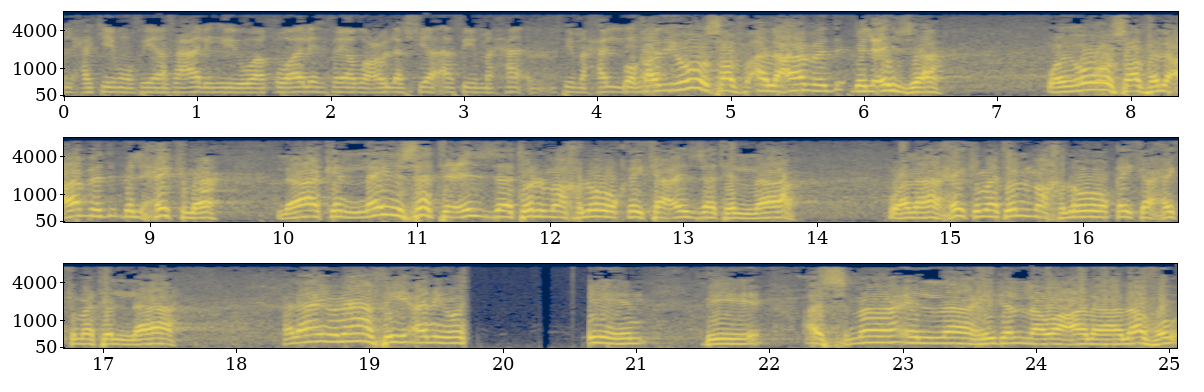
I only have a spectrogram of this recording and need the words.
الحكيم في أفعاله وأقواله فيضع الأشياء في, مح... في محلها. وقد يوصف العبد بالعزة ويوصف العبد بالحكمة لكن ليست عزة المخلوق كعزة الله ولا حكمة المخلوق كحكمة الله. فلا ينافي أن يسين بأسماء الله جل وعلا لفظ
